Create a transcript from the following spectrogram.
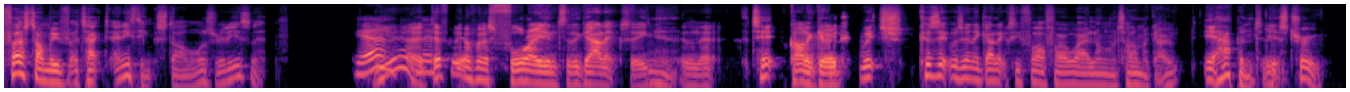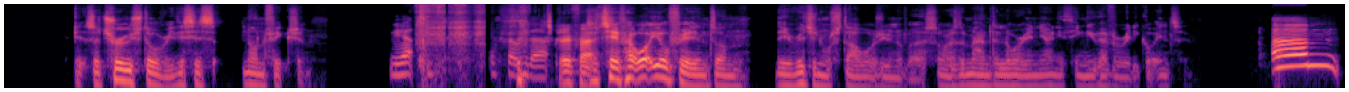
first time we've attacked anything Star Wars, really, isn't it? yeah. yeah, definitely our first foray into the galaxy, Yeah. isn't it? Tip, Kind of good. which because it was in a galaxy far, far away a long time ago, it happened. Mm. It's true. It's a true story. This is non-fiction. Yeah. Let's go with that. It's very So, fast. Tiff, what are your feelings on the original Star Wars universe, or is the Mandalorian the only thing you've ever really got into? Um.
